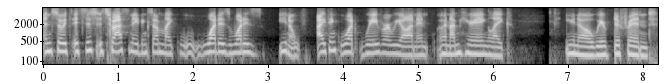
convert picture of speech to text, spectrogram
and so it's it's just it's fascinating. So I'm like, what is what is you know, I think what wave are we on? And when I'm hearing like, you know, we have different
